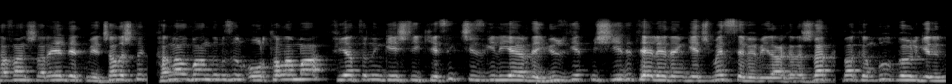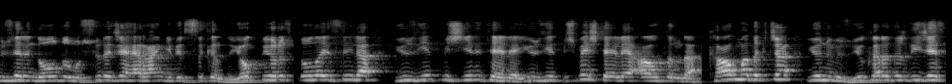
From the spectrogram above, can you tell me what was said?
kazançları elde etmeye çalıştık. Kanal bandımızın ortalama fiyatının geçtiği kesik çizgili yerde 177 TL'den geçmez sebebiyle arkadaşlar bakın bu bölgenin üzerinde olduğumuz sürece herhangi bir sıkıntı yok diyoruz. Dolayısıyla 177 TL, 175 TL altında kalmadıkça yönümüz yukarıdır diyeceğiz.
